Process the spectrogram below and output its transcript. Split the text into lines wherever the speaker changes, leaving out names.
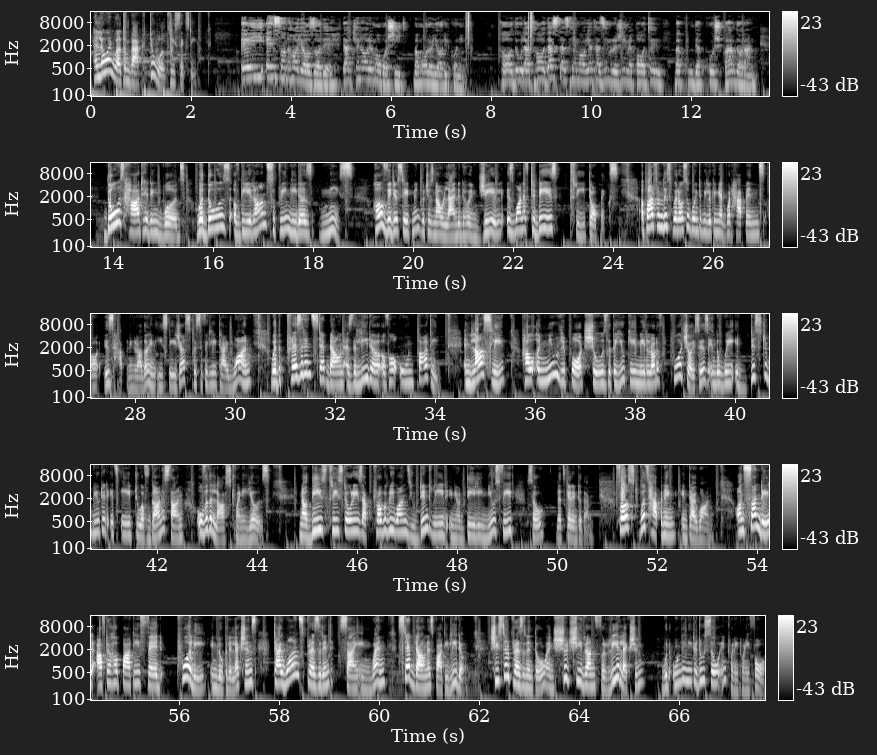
Hello and welcome back to World 360.
ای انسانهای آزاده در کنار ما باشید و ما را یاری کنید تا دولت ها دست از حمایت از این رژیم قاتل و کودک کش بردارند
Those hard-hitting words were those of the Iran Supreme Leader's niece. Her video statement, which has now landed her in jail, is one of today's three topics. Apart from this, we're also going to be looking at what happens or is happening rather in East Asia, specifically Taiwan, where the president stepped down as the leader of her own party. And lastly, how a new report shows that the UK made a lot of poor choices in the way it distributed its aid to Afghanistan over the last 20 years. Now, these three stories are probably ones you didn't read in your daily newsfeed, so let's get into them. First, what's happening in Taiwan? On Sunday, after her party fared poorly in local elections, Taiwan's president Tsai Ing-wen stepped down as party leader. She's still president though, and should she run for re-election, would only need to do so in 2024.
